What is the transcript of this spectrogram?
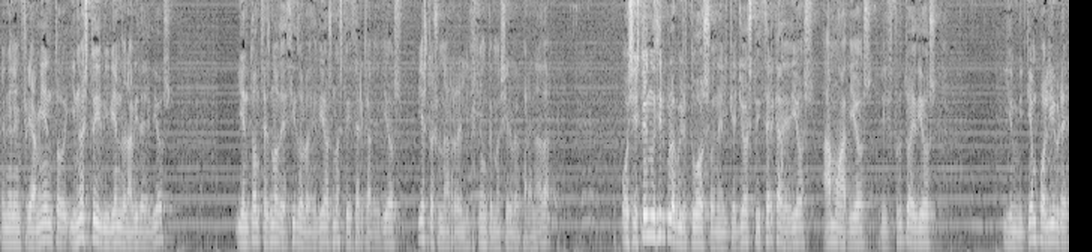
en el enfriamiento y no estoy viviendo la vida de Dios. Y entonces no decido lo de Dios, no estoy cerca de Dios. Y esto es una religión que no sirve para nada. O si estoy en un círculo virtuoso en el que yo estoy cerca de Dios, amo a Dios, disfruto de Dios y en mi tiempo libre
